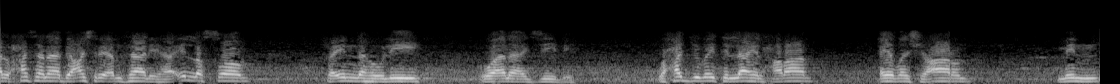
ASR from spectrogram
الحسنة بعشر أمثالها إلا الصوم فإنه لي وأنا أجزي به. وحج بيت الله الحرام أيضا شعار من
